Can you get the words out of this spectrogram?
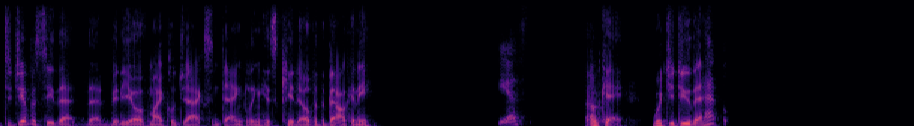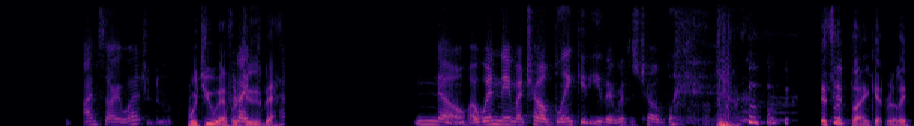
Did you ever see that that video of Michael Jackson dangling his kid over the balcony? Yes. Okay. Would you do that? I'm sorry. What? Would you, do? Would you ever Would do I... that? No, I wouldn't name my child Blanket either. What is his child Blanket? is it Blanket really?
